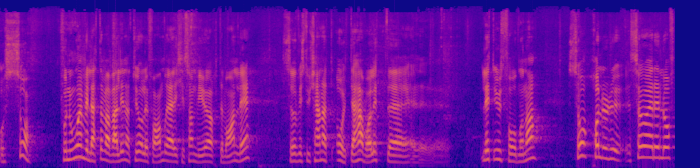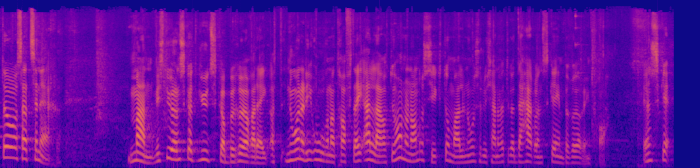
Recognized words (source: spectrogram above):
og så, For noen vil dette være veldig naturlig, for andre er det ikke sånn vi gjør til vanlig. Så hvis du kjenner at oi, det her var litt, eh, litt utfordrende, så, du, så, er det lov til å sette seg ned. Men hvis du ønsker at Gud skal berøre deg, at noen av de ordene har traff deg, eller at du har noen andre sykdommer eller noe som du kjenner vet du hva, det her ønsker jeg en berøring fra Jeg ønsker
